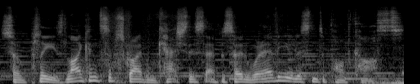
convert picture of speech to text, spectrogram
So please like and subscribe and catch this episode wherever you listen to podcasts.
